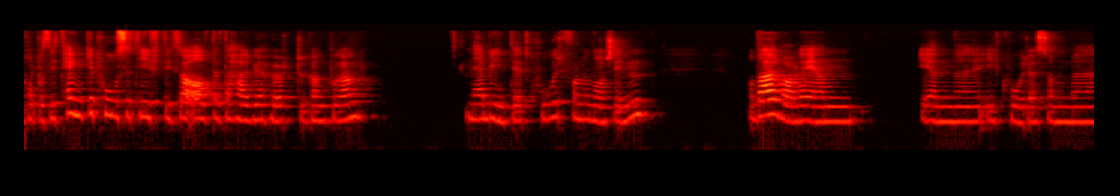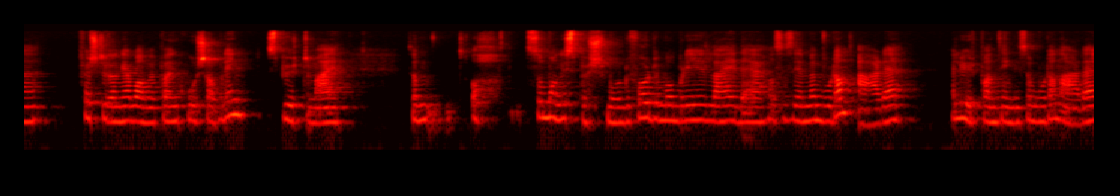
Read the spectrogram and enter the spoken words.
håper å si, tenke positivt. Ikke Alt dette her vi har hørt gang på gang. Når jeg begynte i et kor for noen år siden, og der var det en, en eh, i koret som eh, Første gang jeg var med på en korsamling, spurte meg som, åh, så mange spørsmål du får, du må bli lei det. Og så sier jeg, men hvordan er det jeg lurer på en ting liksom, hvordan, er det,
